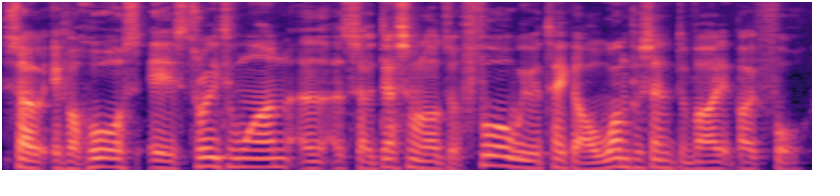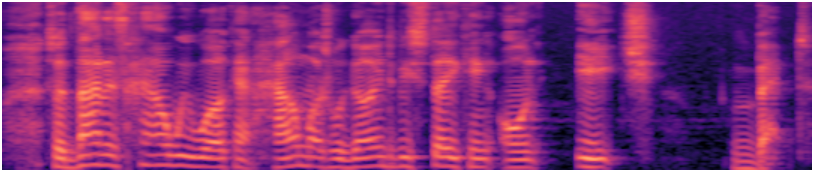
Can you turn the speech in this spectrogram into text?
so if a horse is three to one, uh, so decimal odds of four, we would take our 1% divide it by four. So that is how we work out how much we're going to be staking on each bet.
